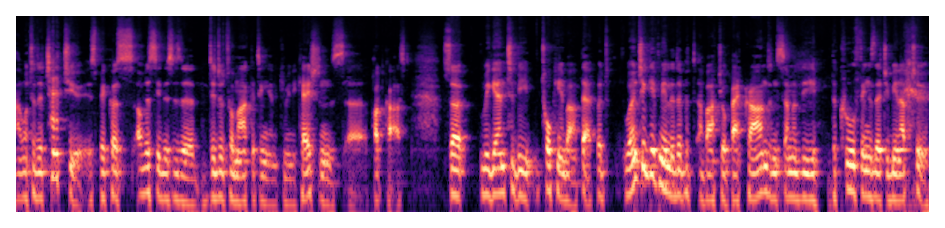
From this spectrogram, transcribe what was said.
I wanted to chat to you is because obviously this is a digital marketing and communications uh, podcast. So we're going to be talking about that. But won't you give me a little bit about your background and some of the the cool things that you've been up to?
